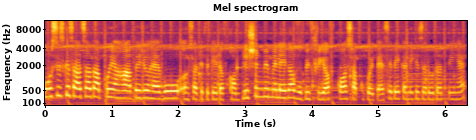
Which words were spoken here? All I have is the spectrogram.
कोर्सेज के साथ साथ आपको यहाँ पे जो है वो सर्टिफिकेट ऑफ़ कंप्लीशन भी मिलेगा वो भी फ्री ऑफ़ कॉस्ट आपको कोई पैसे पे करने की ज़रूरत नहीं है।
